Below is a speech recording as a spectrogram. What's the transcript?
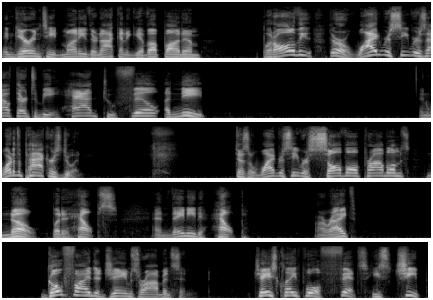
and guaranteed money. They're not going to give up on him. But all the there are wide receivers out there to be had to fill a need. And what are the Packers doing? Does a wide receiver solve all problems? No, but it helps. And they need help. All right? Go find a James Robinson. Chase Claypool fits. He's cheap.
